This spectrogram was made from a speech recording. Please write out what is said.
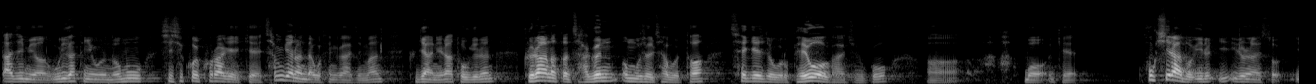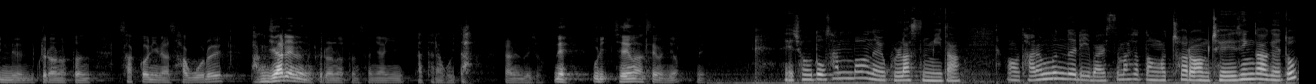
따지면 우리 같은 경우는 너무 시시콜콜하게 이렇게 참견한다고 생각하지만 그게 아니라 독일은 그러한 어떤 작은 업무 절차부터 체계적으로 배워가지고 어 뭐 이렇게 혹시라도 일, 일어날 수 있는 그런 어떤 사건이나 사고를 방지하려는 그런 어떤 성향이 나타나고 있다라는 거죠. 네, 우리 재영 학생은요. 네. 네, 저도 3번을 골랐습니다. 어, 다른 분들이 말씀하셨던 것처럼 제 생각에도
